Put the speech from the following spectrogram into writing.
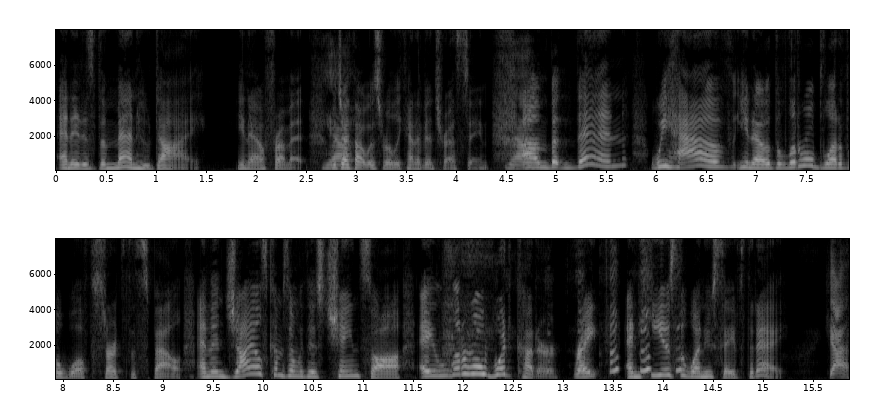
and it is the men who die. You know, from it, which I thought was really kind of interesting. Yeah. Um, but then we have, you know, the literal blood of a wolf starts the spell. And then Giles comes in with his chainsaw, a literal woodcutter, right? And he is the one who saves the day. Yeah.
